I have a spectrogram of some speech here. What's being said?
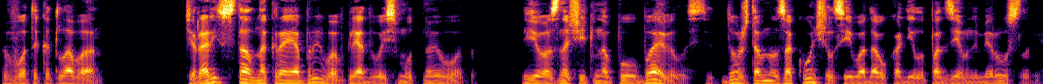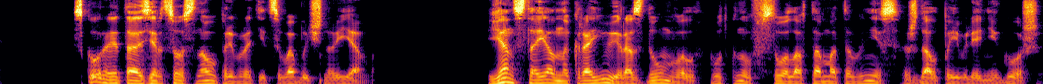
Вот и котлован. Террорист встал на край обрыва, вглядываясь в мутную воду. Ее значительно поубавилось. Дождь давно закончился, и вода уходила подземными руслами. Скоро это озерцо снова превратится в обычную яму. Ян стоял на краю и раздумывал, уткнув ствол автомата вниз, ждал появления Гоши.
